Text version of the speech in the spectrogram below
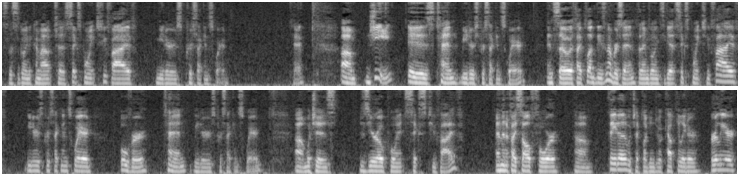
so this is going to come out to 6.25 meters per second squared. Okay. Um, g is 10 meters per second squared. And so if I plug these numbers in then I'm going to get 6.25 meters per second squared over 10 meters per second squared um, which is 0.625 and then if I solve for um, theta which I plugged into a calculator earlier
